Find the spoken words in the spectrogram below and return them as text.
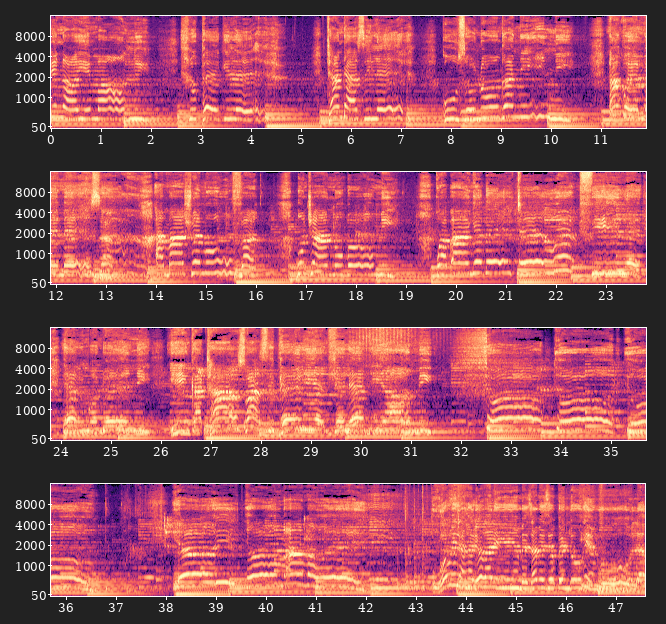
Dina imali hluphekile thandazile kuzolunga nini nakwememeza amashwemuva bunjani ubomi kwabantu njalo ziyophenduka imvula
